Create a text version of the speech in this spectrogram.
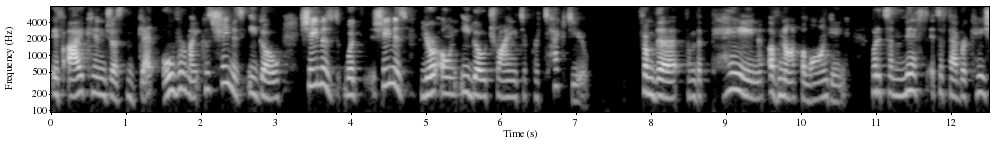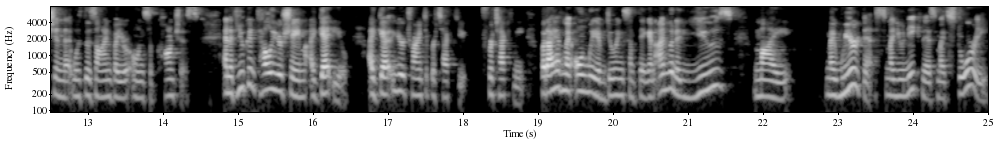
if I can just get over my because shame is ego. Shame is what shame is your own ego trying to protect you from the from the pain of not belonging. But it's a myth, it's a fabrication that was designed by your own subconscious. And if you can tell your shame, I get you. I get you're trying to protect you, protect me. But I have my own way of doing something and I'm going to use my my weirdness, my uniqueness, my story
